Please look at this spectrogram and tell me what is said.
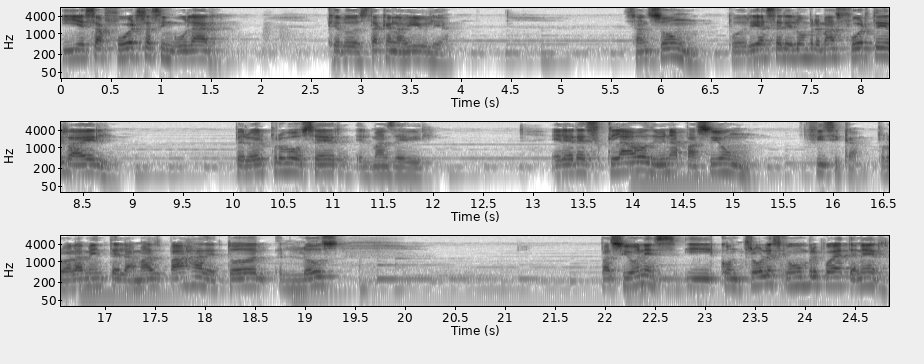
y esa fuerza singular que lo destaca en la Biblia. Sansón podría ser el hombre más fuerte de Israel, pero él probó ser el más débil. Él era esclavo de una pasión física, probablemente la más baja de todas las pasiones y controles que un hombre pueda tener.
